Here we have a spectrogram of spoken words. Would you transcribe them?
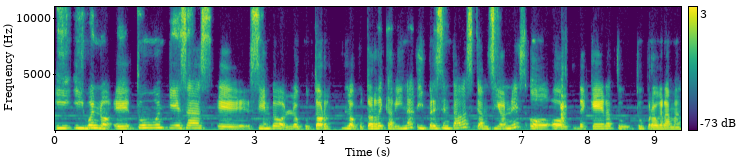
y, bueno, eh, tú empiezas eh, siendo locutor, locutor de cabina y presentabas canciones o, de qué era tu, programa,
